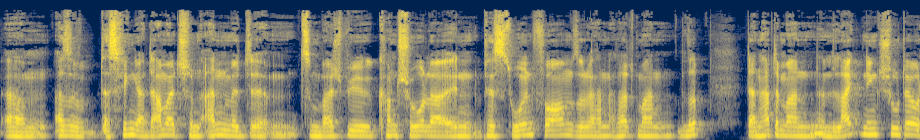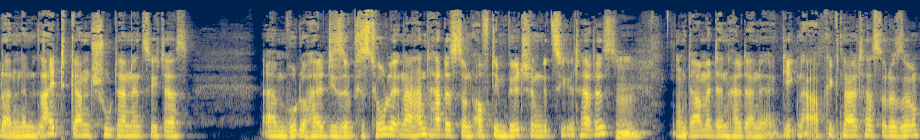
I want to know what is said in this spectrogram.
Ähm, also das fing ja damals schon an mit ähm, zum Beispiel Controller in Pistolenform, so dann hat man, dann hatte man einen Lightning Shooter oder einen Lightgun Shooter nennt sich das, ähm, wo du halt diese Pistole in der Hand hattest und auf dem Bildschirm gezielt hattest hm. und damit dann halt deine Gegner abgeknallt hast oder so.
